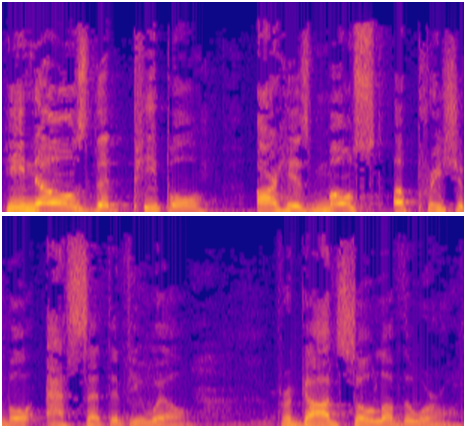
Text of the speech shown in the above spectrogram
He knows that people are his most appreciable asset, if you will. For God so loved the world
